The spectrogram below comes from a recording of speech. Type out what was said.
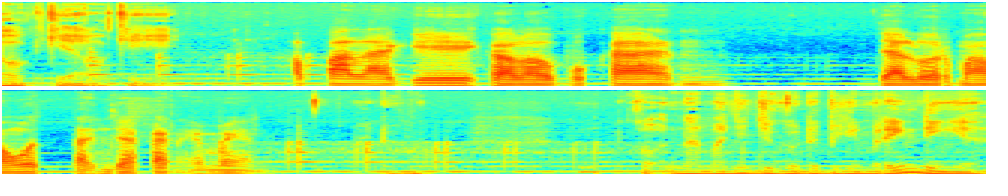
Oke oke. Apalagi kalau bukan jalur maut Tanjakan Emen. Aduh, kok namanya juga udah bikin merinding ya?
